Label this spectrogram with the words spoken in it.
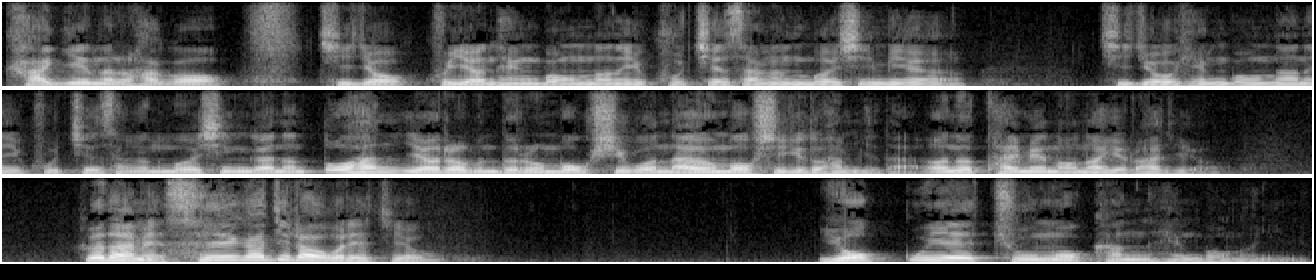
각인을 하고 지족 구현행복론의 구체상은 무엇이며 지족행복론의 구체상은 무엇인가는 또한 여러분들의 몫이고 나의 몫이기도 합니다. 어느 타임에 논하기로 하지요. 그 다음에 세 가지라고 그랬지요. 욕구에 주목한 행복론입니다.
